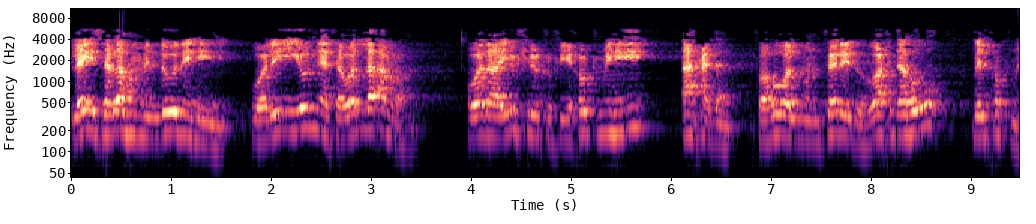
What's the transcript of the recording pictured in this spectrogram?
ليس لهم من دونه ولي يتولى أمرهم ولا يشرك في حكمه أحدا فهو المنفرد وحده بالحكم.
